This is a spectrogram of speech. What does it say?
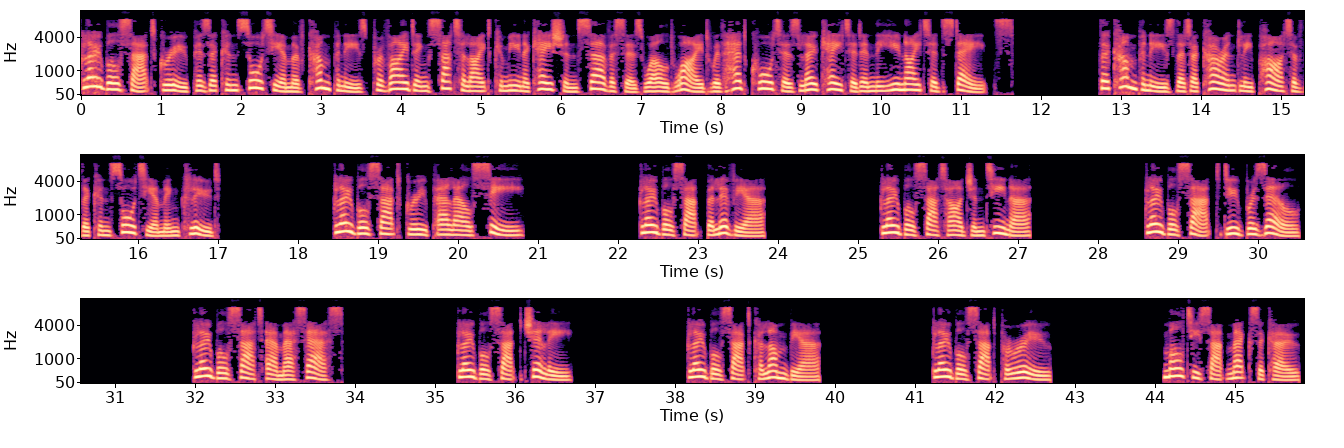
Globalsat Group is a consortium of companies providing satellite communication services worldwide with headquarters located in the United States. The companies that are currently part of the consortium include Globalsat Group LLC Globalsat Bolivia Globalsat Argentina Globalsat do Brasil. Globalsat MSS Globalsat Chile. Globalsat Colombia. Globalsat Peru. Multisat Mexico.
